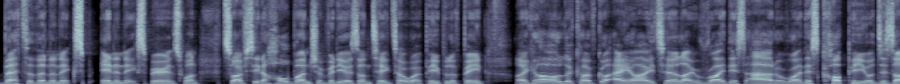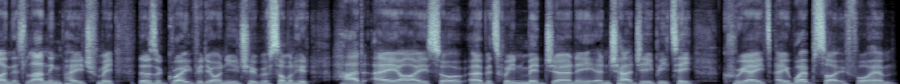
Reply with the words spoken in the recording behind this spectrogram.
better than an ex- in an experienced one. So I've seen a whole bunch of videos on TikTok where people have been like, "Oh, look, I've got AI to like write this ad or write this copy or design this landing page for me." There was a great video on YouTube of someone who'd had AI sort of uh, between Midjourney and ChatGPT create a website for him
